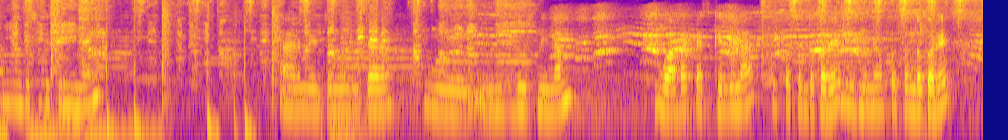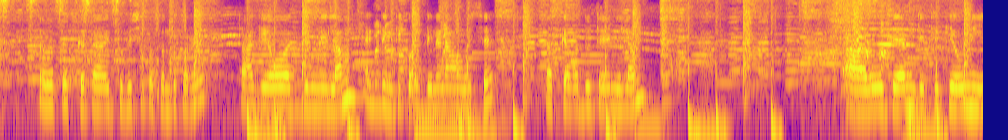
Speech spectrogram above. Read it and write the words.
আমি বেশি কিছু নিই নাই। আর মেয়ের জন্য দুটা জুস নিলাম। ও আবার প্যাসকেটগুলা খুব পছন্দ করে লিমনেও পছন্দ করে। তবে প্যাসকেটটা একটু বেশি পছন্দ করে। তো আগেও একদিন নিলাম। একদিন কি কয়েকদিনে নেওয়া হয়েছে। আজকে আবার দুইটাই নিলাম। আর ও যে এমডি থেকেও নিই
